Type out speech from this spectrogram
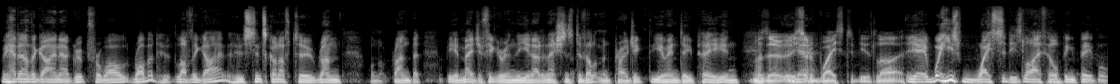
We had another guy in our group for a while, Robert, who lovely guy, who's since gone off to run, well, not run, but be a major figure in the United Nations Development Project, the UNDP. And Was it, he yeah. sort of wasted his life. yeah, well, he's wasted his life helping people.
